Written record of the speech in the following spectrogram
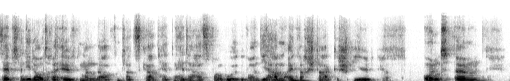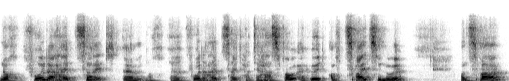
selbst wenn die lautere elf Mann da auf dem Platz gehabt hätten, hätte HSV wohl gewonnen. Die haben einfach stark gespielt. Ja. Und ähm, noch vor der Halbzeit, ähm, noch äh, vor der Halbzeit hat der HSV erhöht auf 2 zu 0. Und zwar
